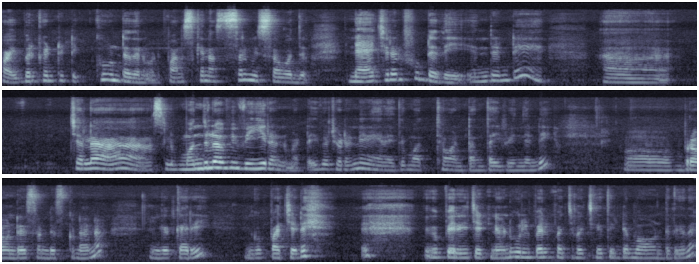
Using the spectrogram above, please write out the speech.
ఫైబర్ కంటెంట్ ఎక్కువ ఉంటుంది అనమాట పనసకాయని అస్సలు మిస్ అవ్వద్దు. న్యాచురల్ ఫుడ్ అది. ఏంటంటే చాలా అసలు మందులు అవి వేయరు అనమాట ఇగో చూడండి నేనైతే మొత్తం వంట అంతా అయిపోయిందండి. బ్రౌన్ రైస్ వండేసుకున్నాను. ఇంకా కర్రీ ఇంకో పచ్చడి ఇంకో పెరుగు చట్నీ ఉండి ఉల్లిపాయలు పచ్చి పచ్చిగా తింటే బాగుంటుంది కదా.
